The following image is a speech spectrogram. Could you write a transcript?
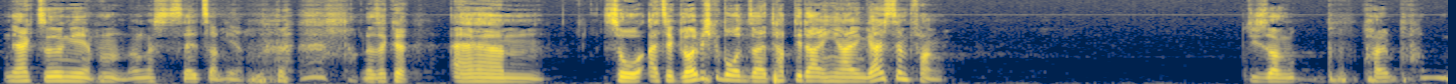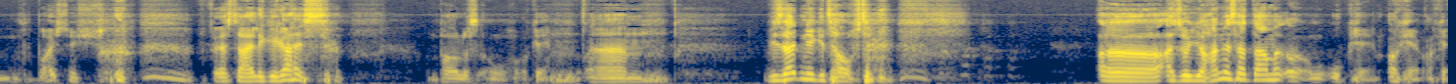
merkt so irgendwie, hm, irgendwas ist seltsam hier. Und dann sagt er, ähm, so, als ihr gläubig geworden seid, habt ihr da eigentlich einen Geist empfangen? Die sagen, kein, weiß nicht, wer ist der Heilige Geist? Und Paulus, oh, okay. Ähm, wie seid ihr getauft? äh, also Johannes hat damals, oh, okay, okay, okay.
